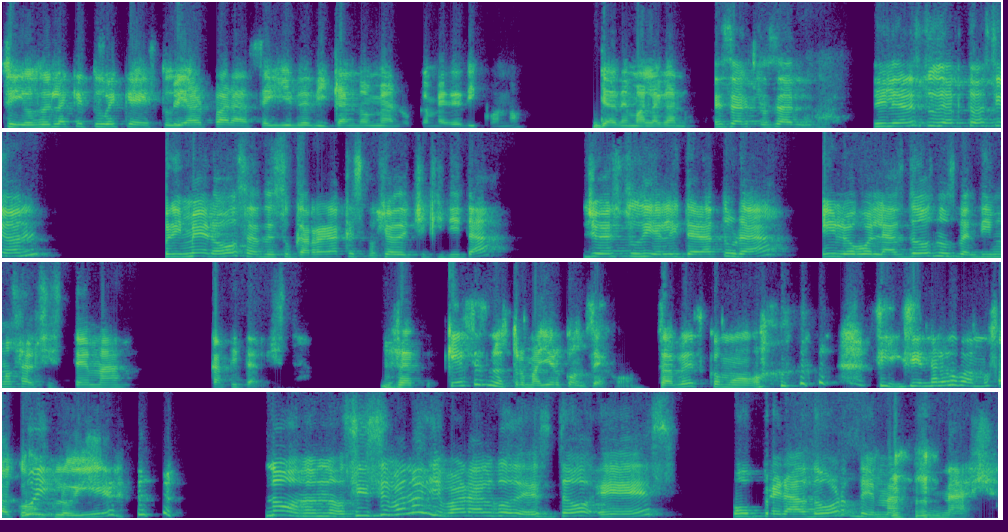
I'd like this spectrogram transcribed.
Sí, o sea, es la que tuve que estudiar para seguir dedicándome a lo que me dedico, ¿no? Ya de Malagano. Exacto. O sea, Liliana estudió actuación primero, o sea, de su carrera que escogió de chiquitita. Yo estudié literatura y luego las dos nos vendimos al sistema capitalista. O sea, que ese es nuestro mayor consejo, ¿sabes? Como, si, si en algo vamos a concluir. no, no, no. Si se van a llevar algo de esto es operador de maquinaria.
